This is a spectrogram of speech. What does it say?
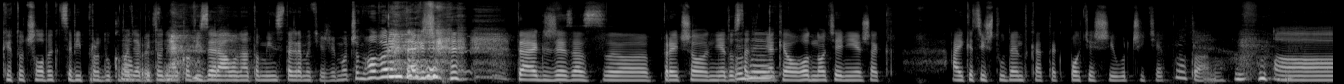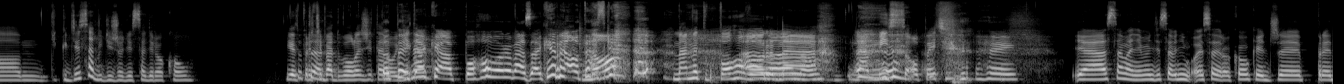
Keď to človek chce vyprodukovať, No, aby to presne. nejako vyzeralo na tom Instagrame, tiež viem, o čom hovorím, takže, takže zase prečo nedostať Mhm. nejaké ohodnotenie, však aj keď si študentka, tak poteší určite. No to áno. Um, kde sa vidíš o 10 rokov? Je Toto pre je- teba dôležitá Toto je rodina? taká pohovorová zákerná otázka. No, máme tu pohovor Áno, na, na Miss opäť. Hej. Ja sama neviem, kde sa vidím o 10 rokov, keďže pred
